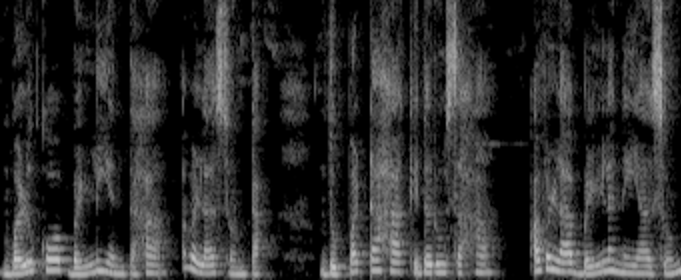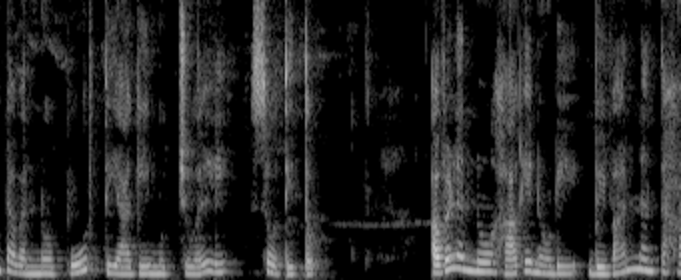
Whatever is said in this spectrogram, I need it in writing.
ಬಳುಕೋ ಬಳ್ಳಿಯಂತಹ ಅವಳ ಸೊಂಟ. ದುಪ್ಪಟ್ಟ ಹಾಕಿದರೂ ಸಹ ಅವಳ ಬೆಳ್ಳನೆಯ ಸೊಂಟವನ್ನು ಪೂರ್ತಿಯಾಗಿ ಮುಚ್ಚುವಲ್ಲಿ ಸೋತಿತ್ತು. ಅವಳನ್ನು ಹಾಗೆ ನೋಡಿ ವಿವಾನ್ನಂತಹ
